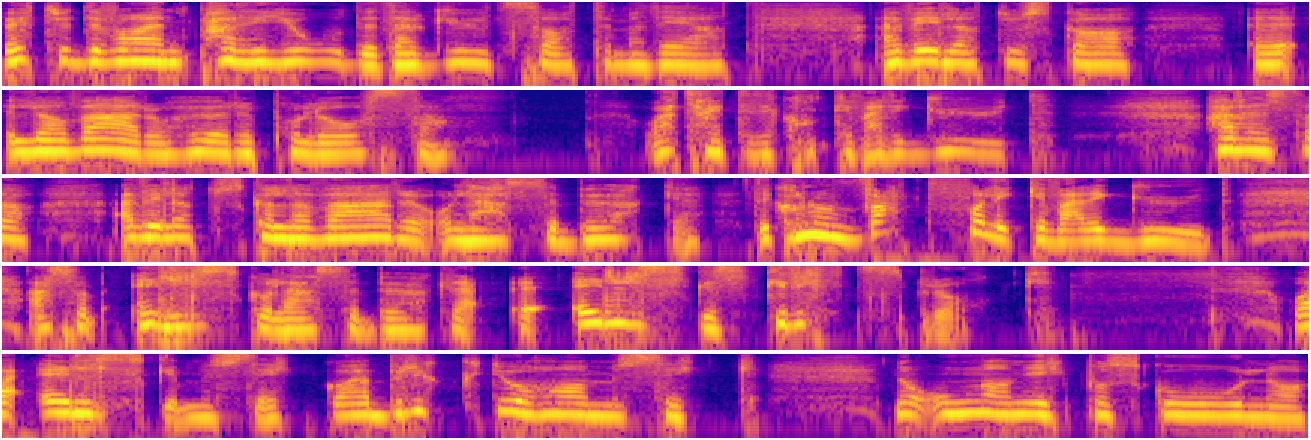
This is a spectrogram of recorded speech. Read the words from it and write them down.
Vet du, Det var en periode der Gud sa til meg det at jeg vil at du skal eh, la være å høre på lovsang. Og jeg tenkte det kan ikke være Gud. Herren sa, jeg vil at du skal la være å lese bøker. Det kan i hvert fall ikke være Gud. Jeg som elsker å lese bøker. Jeg elsker skriftspråk. Og jeg elsker musikk, og jeg brukte jo å ha musikk når ungene gikk på skolen,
